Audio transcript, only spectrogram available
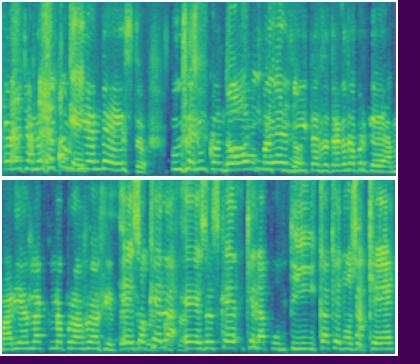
Pero ya no se confíen de esto. Usen un condón, no, pastillitas, otra cosa, porque a María es la, la prueba fehaciente. Eso, que, la, eso es que, que, la puntica, que no sé qué,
